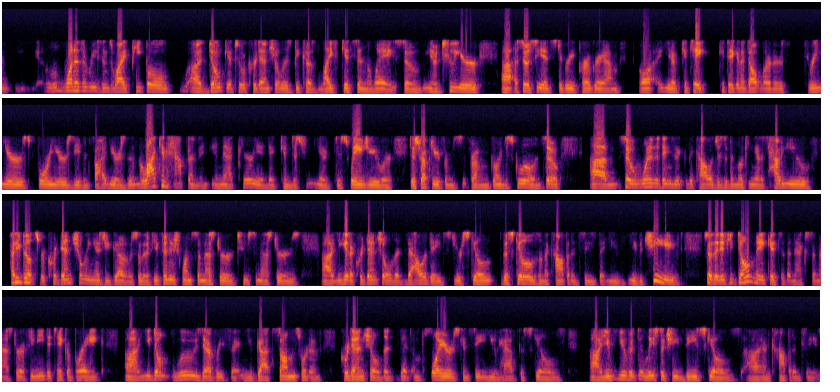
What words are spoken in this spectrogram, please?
one of the reasons why people uh, don't get to a credential is because life gets in the way. So you know, two year uh, associate's degree program, or you know, could take could take an adult learner three years, four years, even five years. A lot can happen in, in that period that can dis, you know, dissuade you or disrupt you from from going to school. And so, um, so one of the things that the colleges have been looking at is how do you how do you build sort of credentialing as you go, so that if you finish one semester or two semesters, uh, you get a credential that validates your skill, the skills and the competencies that you you've achieved, so that if you don't make it to the next semester, if you need to take a break, uh, you don't lose everything. You've got some sort of credential that, that employers can see you have the skills. Uh, you've, you've at least achieved these skills uh, and competencies.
